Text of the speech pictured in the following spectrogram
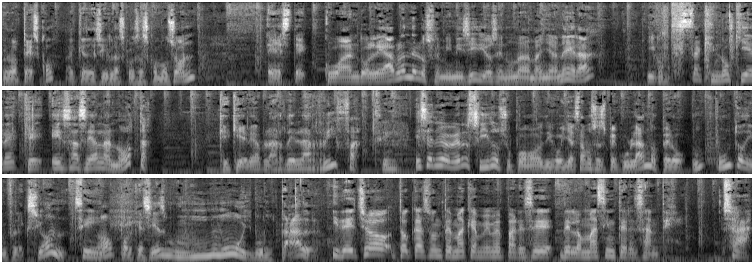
grotesco, hay que decir las cosas como son. Este, cuando le hablan de los feminicidios en una mañanera y contesta que no quiere que esa sea la nota, que quiere hablar de la rifa. Sí. Ese debe haber sido, supongo, digo, ya estamos especulando, pero un punto de inflexión, Sí. ¿no? Porque sí es muy brutal. Y de hecho tocas un tema que a mí me parece de lo más interesante. O sea,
